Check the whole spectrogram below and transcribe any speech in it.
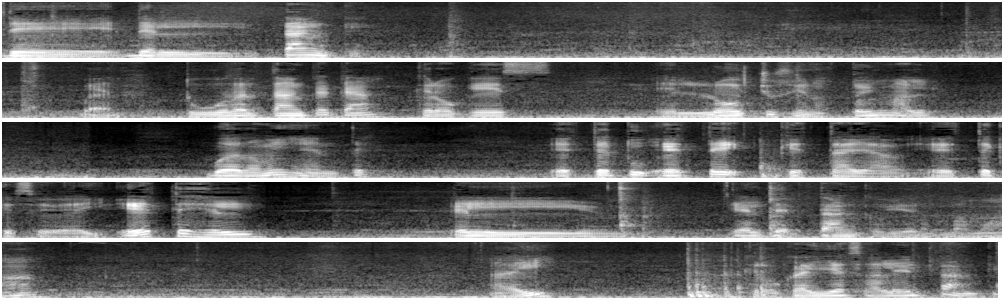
de del tanque bueno tubo del tanque acá, creo que es el 8 si no estoy mal. Bueno, mi gente, este, tu, este que está allá, este que se ve ahí, este es el, el, el del tanque, ¿vieron? Vamos a... Ahí, creo que ahí ya sale el tanque.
